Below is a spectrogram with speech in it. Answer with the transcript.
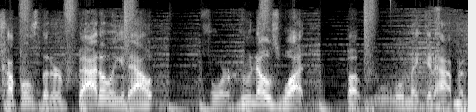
couples that are battling it out for who knows what, but we'll make it happen.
